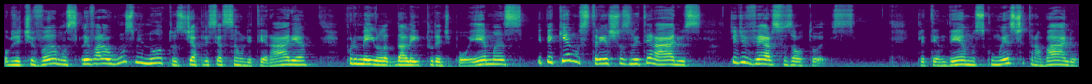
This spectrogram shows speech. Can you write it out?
Objetivamos levar alguns minutos de apreciação literária por meio da leitura de poemas e pequenos trechos literários de diversos autores. Pretendemos, com este trabalho,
